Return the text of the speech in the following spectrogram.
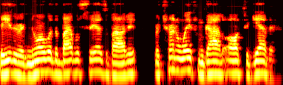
They either ignore what the Bible says about it or turn away from God altogether.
